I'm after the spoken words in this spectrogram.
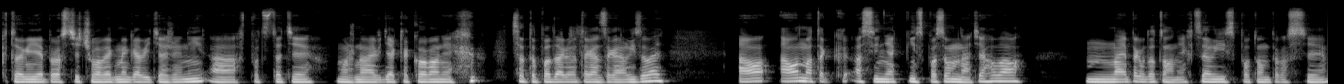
ktorý je proste človek mega vyťažený a v podstate možno aj vďaka korone sa to podarilo teraz zrealizovať. A, a on ma tak asi nejakým spôsobom naťahoval. najprv do toho nechcel ísť, potom proste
